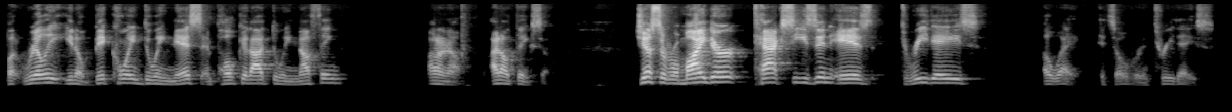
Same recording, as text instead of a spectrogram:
But really, you know, Bitcoin doing this and Polkadot doing nothing. I don't know. I don't think so. Just a reminder, tax season is three days away. It's over in three days.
